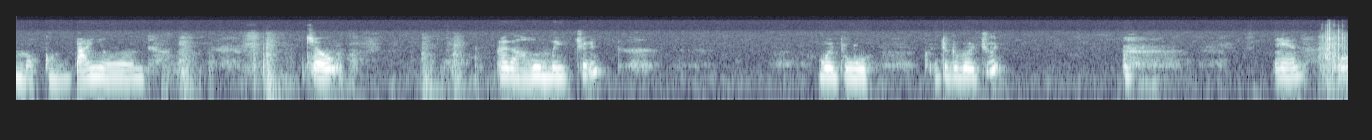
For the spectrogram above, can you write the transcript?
Mukbang. So I got homemade chicken. Went to Kentucky Fried Chicken. And for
